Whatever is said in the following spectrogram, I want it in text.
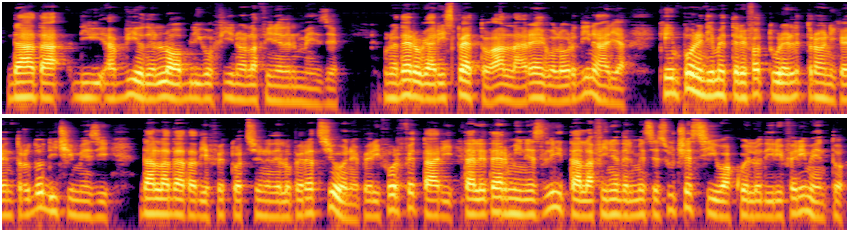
data di avvio dell'obbligo, fino alla fine del mese una deroga rispetto alla regola ordinaria che impone di emettere fattura elettronica entro 12 mesi dalla data di effettuazione dell'operazione. Per i forfettari tale termine slitta alla fine del mese successivo a quello di riferimento,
